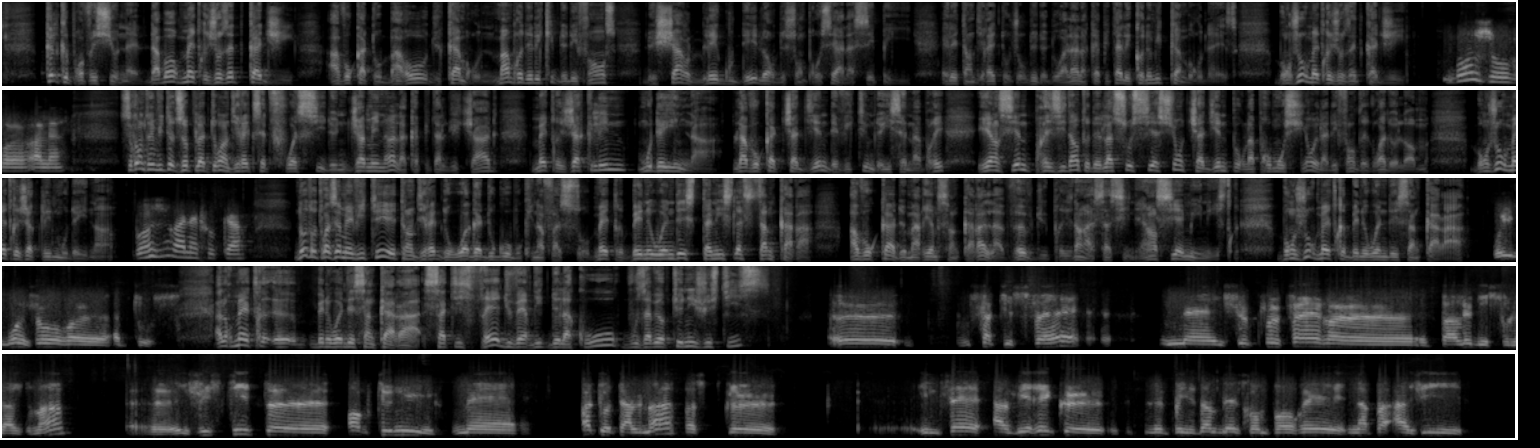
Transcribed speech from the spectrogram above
quelques professionnels. D'abord, maître Josette Kadji, avocate au barreau du Cameroun, membre de l'équipe de défense de Charles Blé-Goudé lors de son procès à la CPI. Elle est en direct aujourd'hui de Douala, la capitale économique camerounaise. Bonjour, maître Josette Kadji. Bonjour, euh, Alain. Second invité de ce plateau en direct cette fois-ci de N'Djamena, la capitale du Tchad, maître Jacqueline Moudeina, l'avocate tchadienne des victimes de Hissène Abré et ancienne présidente de l'Association tchadienne pour la promotion et la défense des droits de l'homme. Bonjour maître Jacqueline Moudeina. Bonjour Alain Foucault. Notre troisième invité est en direct de Ouagadougou, Burkina Faso, maître Benewende Stanislas Sankara, avocat de Mariam Sankara, la veuve du président assassiné, ancien ministre. Bonjour maître Benewende Sankara. Oui, bonjour euh, à tous. Alors, maître euh, Benouende Sankara, satisfait du verdict de la Cour Vous avez obtenu justice? Euh, Satisfait, mais je préfère parler de soulagement. justice obtenue, mais pas totalement, parce que il s'est avéré que le président Blaise Compaoré n'a pas agi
